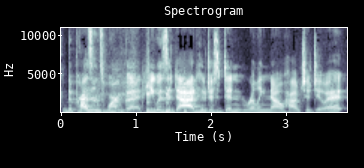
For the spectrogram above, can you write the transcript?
the presents weren't good. He was a dad who just didn't really know how to do it.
